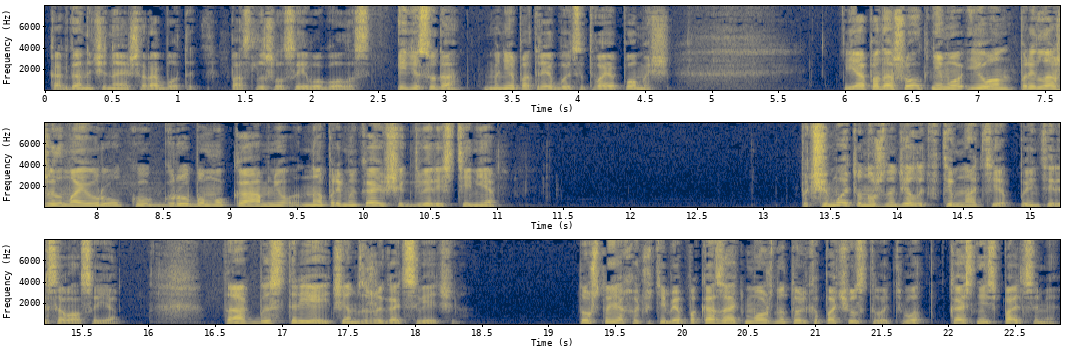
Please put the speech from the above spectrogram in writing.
когда начинаешь работать, — послышался его голос. — Иди сюда, мне потребуется твоя помощь. Я подошел к нему, и он приложил мою руку к грубому камню на примыкающей к двери стене. «Почему это нужно делать в темноте?» — поинтересовался я. «Так быстрее, чем зажигать свечи. То, что я хочу тебе показать, можно только почувствовать. Вот, коснись пальцами.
